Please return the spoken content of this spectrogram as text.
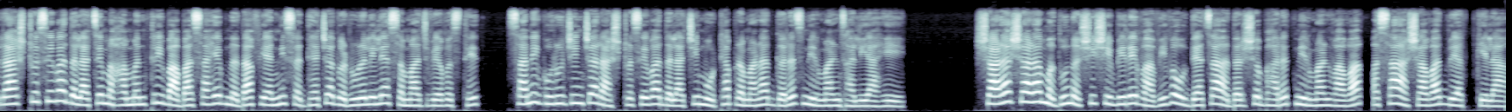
राष्ट्रसेवा दलाचे महामंत्री बाबासाहेब नदाफ यांनी सध्याच्या गढुळलेल्या समाजव्यवस्थेत साने गुरुजींच्या राष्ट्रसेवा दलाची मोठ्या प्रमाणात गरज निर्माण झाली आहे. शाळा शाळामधून अशी शिबिरे व्हावी व उद्याचा आदर्श भारत निर्माण व्हावा असा आशावाद व्यक्त केला.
